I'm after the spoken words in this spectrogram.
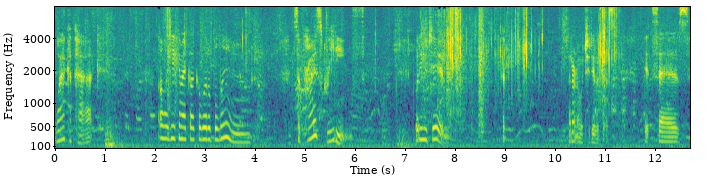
Whack-A-Pack. Oh, you can make like a little balloon. Surprise greetings. What do you do? I don't know what you do with this. It says,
